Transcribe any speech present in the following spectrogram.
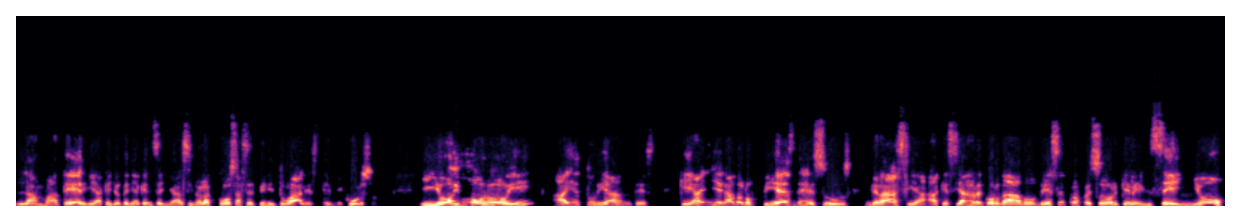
las materias que yo tenía que enseñar, sino las cosas espirituales en mi curso. Y hoy por hoy hay estudiantes que han llegado a los pies de Jesús gracias a que se han recordado de ese profesor que le enseñó,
